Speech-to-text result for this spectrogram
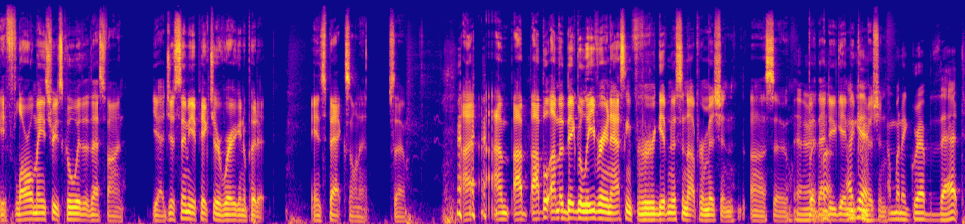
if Laurel Main Street's cool with it, that's fine. Yeah, just send me a picture of where you're gonna put it and specs on it. So. I, I'm I, I, bel- I'm a big believer in asking for forgiveness and not permission. Uh, so, All right, but that well, dude gave me again, permission. I'm gonna grab that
